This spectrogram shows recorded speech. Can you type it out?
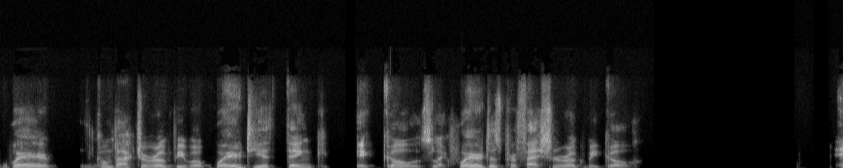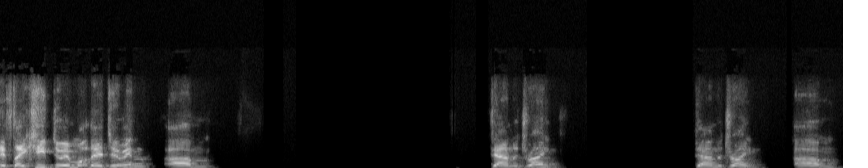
where going back to rugby but where do you think it goes? Like where does professional rugby go? If they keep doing what they're doing um down the drain. Down the drain. Um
